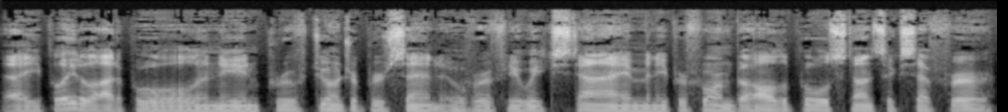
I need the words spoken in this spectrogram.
Uh, he played a lot of pool and he improved 200% over a few weeks' time. And he performed all the pool stunts except for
